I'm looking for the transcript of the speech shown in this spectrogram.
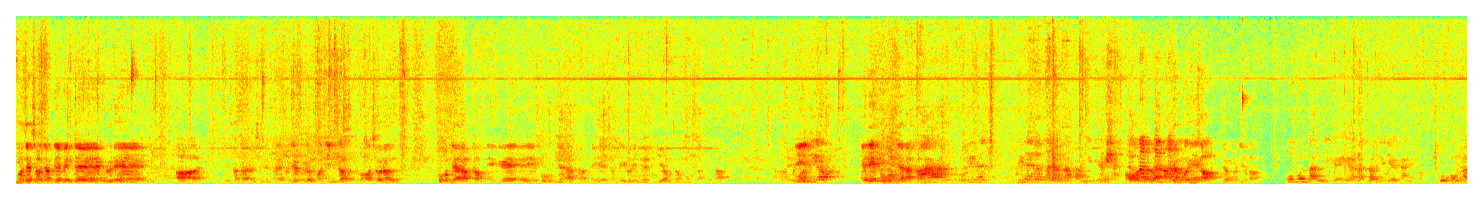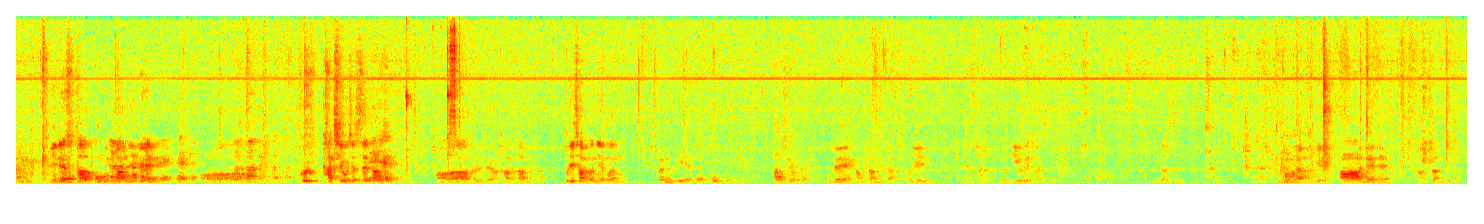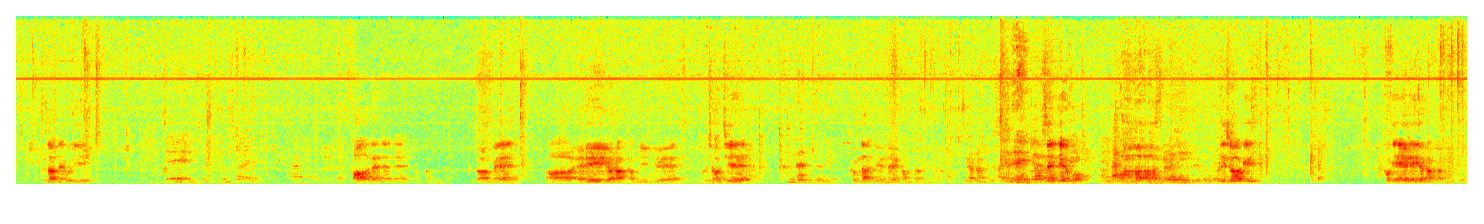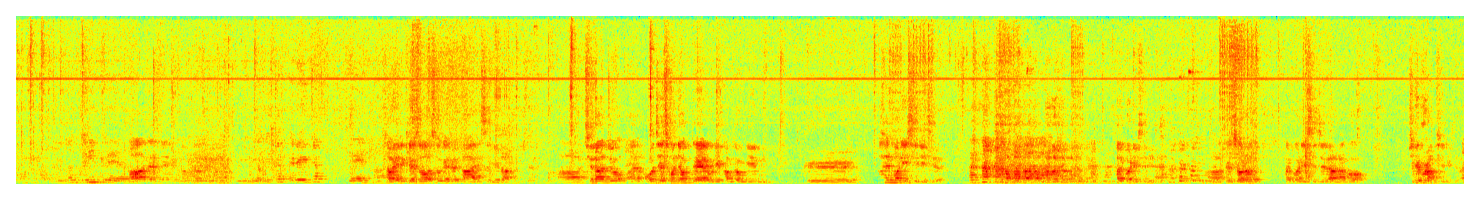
어제 저녁 예배 때 은혜 아 인사 나누시는데 그래 그럼 먼저 인사부터 저는 복음연합감리교회 LA 복음연합감리교회 섬기고 있는 이영성 목사입니다. 자, 우리 어디요? LA 복음연합감. 아, 우리는 미네소타 연합감리교회. 어몇 분이서 몇 분이서 보건감리교회, 연합감리교회가 아니고 보건감리교회. 미네소타 복음감리교회. 네. 어 그 같이 오셨어요? 다? 네. 아 그러세요. 감사합니다. 우리 장로님은 콜롬비아에서 동부 네 감사합니다. 우리 네, 저는 그 뉴욕에서 왔습니다. 이것은 아니 예. 아 네 네 감사합니다. 그 다음에 우리 저기 근처에 사랑하는 아 네 네 네 감사합니다. 그 다음에 아, LA 연합감리교회 또 저지에 금난교회 금남교회 네 감사합니다. 연합, 샌디에고 아, 네. 우리 저기 거기 LA 연합감리교회 전 그린교회요. 아 네네 감사합니다. 여기죠? LA죠? 네. 자 이렇게 해서 소개를 다 했습니다. 아, 지난주 아니, 어제 저녁 때 우리 감독님 그 할머니 시리즈 할머니 시리즈 아, 그래서 저는 할머니 시리즈를 안 하고 최불암 해요.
